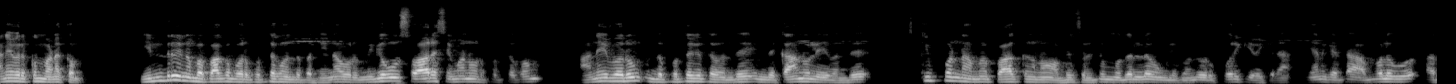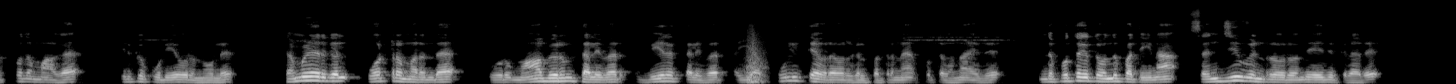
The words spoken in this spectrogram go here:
அனைவருக்கும் வணக்கம். இன்று நம்ம பார்க்க போகிற புத்தகம் வந்து பார்த்திங்கன்னா ஒரு மிகவும் சுவாரஸ்யமான ஒரு புத்தகம். அனைவரும் இந்த புத்தகத்தை வந்து இந்த காணொலியை வந்து ஸ்கிப் பண்ணாமல் பார்க்கணும் அப்படின்னு சொல்லிட்டு முதல்ல உங்களுக்கு வந்து ஒரு கோரிக்கை வைக்கிறேன். ஏன்னு கேட்டால் அவ்வளவு அற்புதமாக இருக்கக்கூடிய ஒரு நூல். தமிழர்கள் போற்ற மறந்த ஒரு மாபெரும் தலைவர் வீரத்தலைவர் ஐயா பூலித்தேவர் அவர்கள் பற்றின புத்தகம் தான் இது. இந்த புத்தகத்தை வந்து பார்த்தீங்கன்னா சஞ்சீவ் என்றவர் வந்து எழுதியிருக்கிறாரு.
